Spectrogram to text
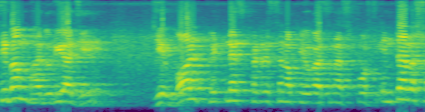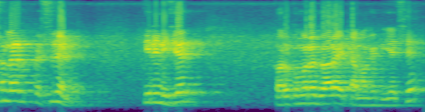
শিবম ভাদুরিয়াজি, যে World Fitness Federation of Yogasana Sports ইন্টারন্যাশনালের প্রেসিডেন্ট তিনি নিজের করকমরের দ্বারা এটা আমাকে দিয়েছে।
